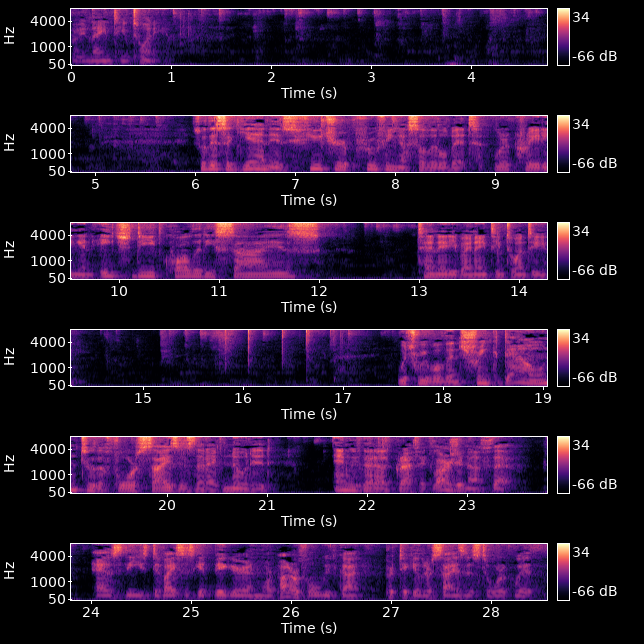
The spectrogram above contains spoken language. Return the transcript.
by 1920. So this again is future-proofing us a little bit. We're creating an HD quality size, 1080 by 1920, which we will then shrink down to the four sizes that I've noted. And we've got a graphic large enough that as these devices get bigger and more powerful, we've got particular sizes to work with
